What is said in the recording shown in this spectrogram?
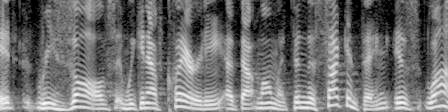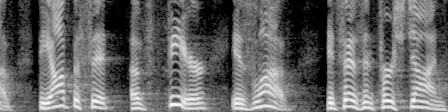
It resolves and we can have clarity at that moment. Then the second thing is love. The opposite of fear is love. It says in 1 John,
